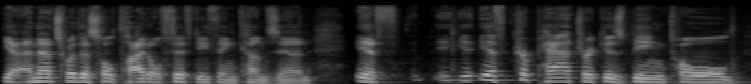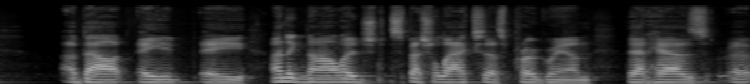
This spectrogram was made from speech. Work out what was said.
Yeah, and that's where this whole Title 50 thing comes in. If if Kirkpatrick is being told about a, a unacknowledged special access program that has uh,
